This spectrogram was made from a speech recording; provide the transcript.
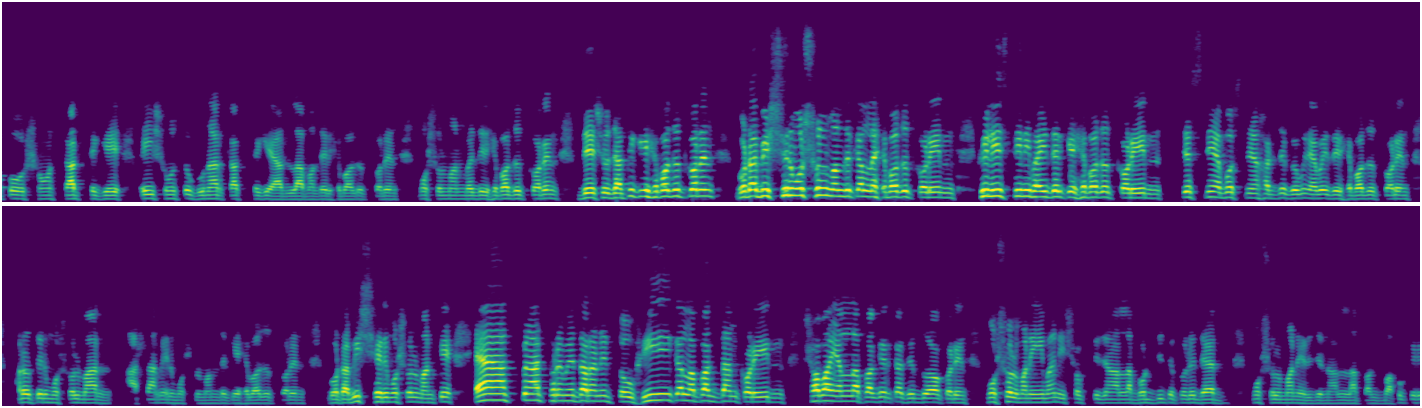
অপসংস্কার থেকে, এই সমস্ত গুনার কাছ থেকে আল্লাহ আমাদের হেফাজত করেন। মুসলমান ভাইদের হেফাজত করেন, দেশ ও জাতিকে হেফাজত করেন, গোটা বিশ্বের মুসলমানদেরকে আল্লাহ হেফাজত করেন, ফিলিস্তিনি ভাইদেরকে হেফাজত করেন চেসনিয়া বসনিয়া, হার্জেগোভিনা ভাইদের হেফাজত করেন, ভারতের মুসলমান, আসামের মুসলমানদেরকে হেফাজত করেন, গোটা বিশ্বের মুসলমানকে এক প্ল্যাটফর্মে দাঁড়ানোর তৌফিক আল্লাহ পাক দান করেন, সবাই আল্লাহ পাকের কাছে দোয়া করেন মুসলমান ইমানি শক্তি যেন আল্লাহ বর্ধিত করে দেন, মুসলমানের যেন আল্লাহ পাক বাহুকে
